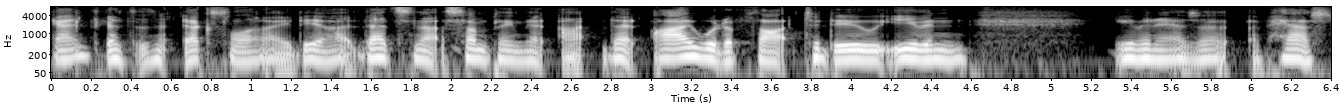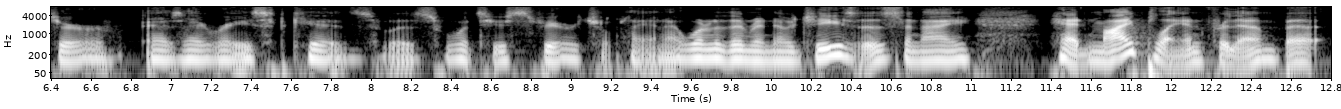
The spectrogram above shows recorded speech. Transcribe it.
I think that's an excellent idea. That's not something that I, that I would have thought to do even even as a, a, pastor, as I raised kids, was what's your spiritual plan? I wanted them to know Jesus, and I had my plan for them, but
